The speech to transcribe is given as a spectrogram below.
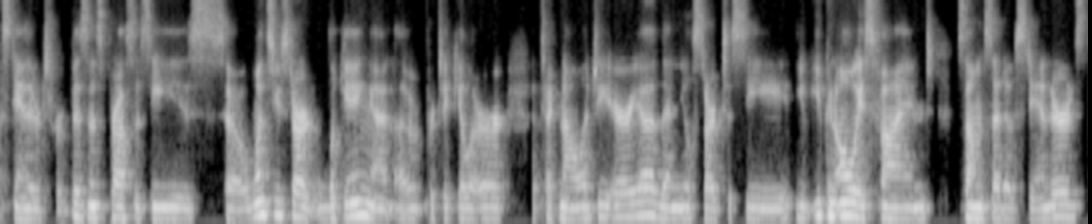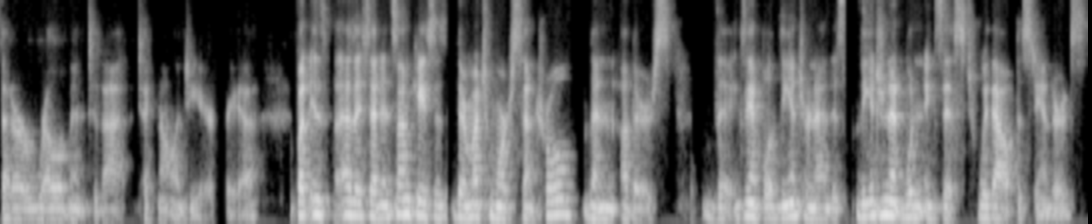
standards for business processes. So once you start looking at a particular technology area then you'll start to see you, you can always find some set of standards that are relevant to that technology area. But in, as I said, in some cases, they're much more central than others. The example of the internet is the internet wouldn't exist without the standards.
